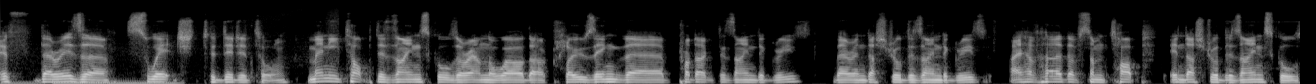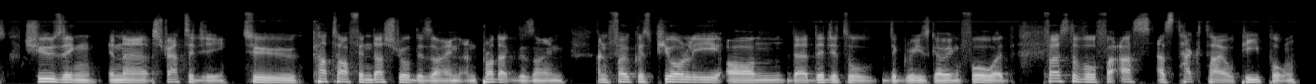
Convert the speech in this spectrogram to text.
If there is a switch to digital, many top design schools around the world are closing their product design degrees their industrial design degrees. I have heard of some top industrial design schools choosing in their strategy to cut off industrial design and product design and focus purely on their digital degrees going forward. First of all, for us as tactile people,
